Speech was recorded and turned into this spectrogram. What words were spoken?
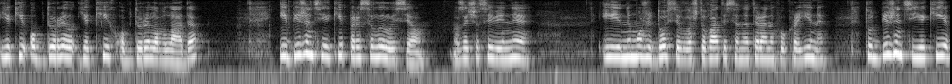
які обдурил, яких обдурила влада, і біженці, які переселилися за часи війни і не можуть досі влаштуватися на теренах України. Тут біженці, які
